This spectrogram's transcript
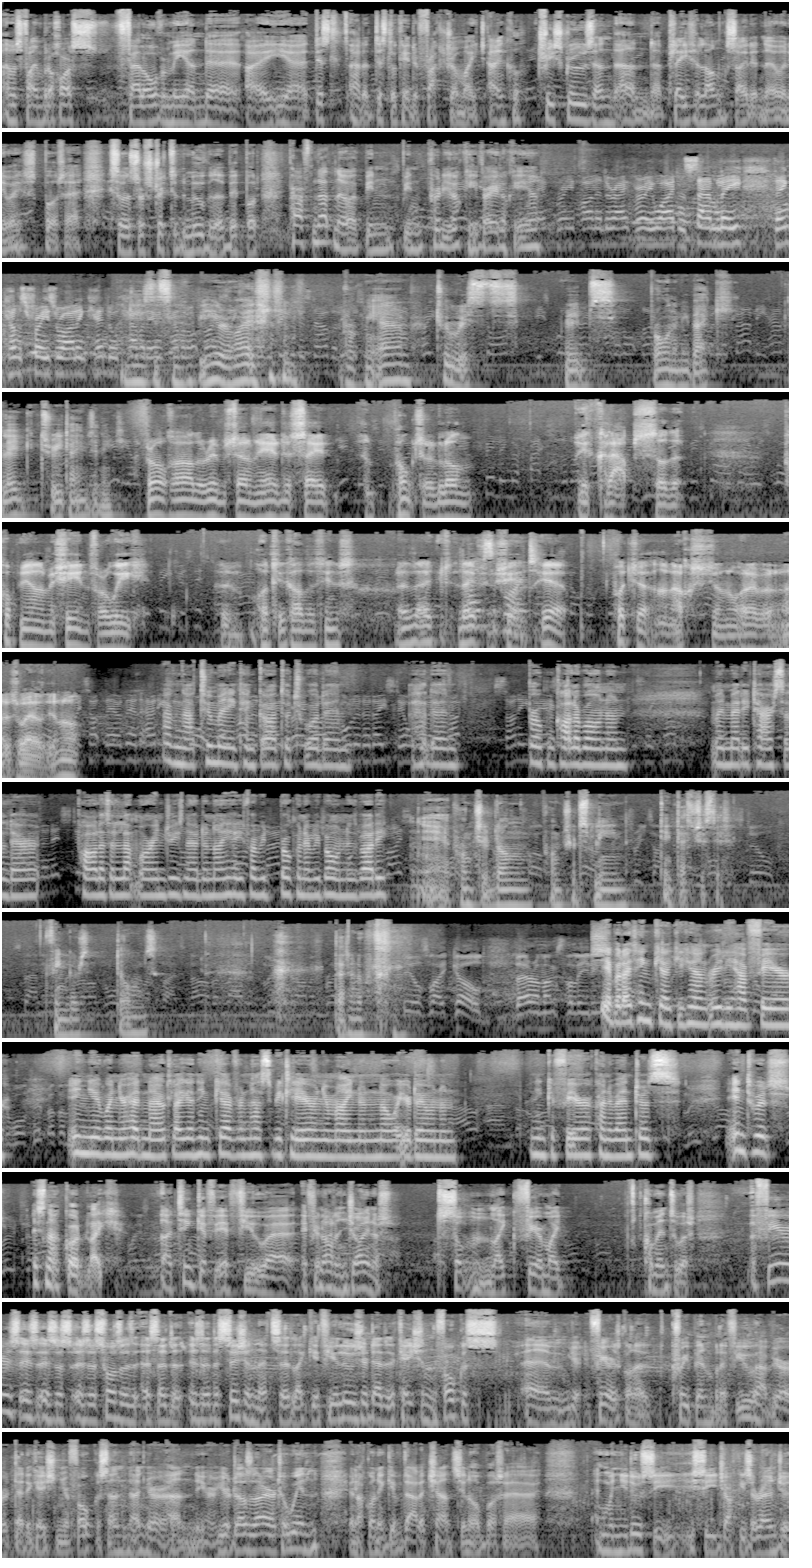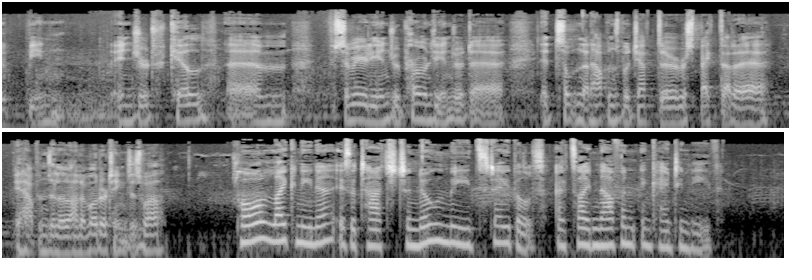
I was fine, but a horse fell over me and uh, I uh, dis- had a dislocated fracture on my ankle, three screws and, and a plate alongside it now, anyways. But uh, so it's restricted the movement a bit. But apart from that, now I've been been pretty lucky, very lucky. Yeah. Brave Highlander out very wide, and Sam Lee. Then comes Fraser Island, Kendall Jesus, I'll be here a while. Broke my arm, two wrists, ribs, bone in my back, leg three times, I think. Broke all the ribs down here this side and punctured a lung it collapsed so that put me on a machine for a week. Uh, what do you call the things? A life, life machine. Yeah, put you on oxygen or whatever as well. You know. I haven't got too many, thank God. Touch wood. Um, I had a broken collarbone and my metatarsal there. Paul has a lot more injuries now than I. He's probably broken every bone in his body. Yeah, punctured lung, punctured spleen. I think that's just it. Fingers, thumbs. that enough. yeah, but I think like you can't really have fear in you when you're heading out. Like I think everyone has to be clear in your mind and know what you're doing. And I think if fear kind of enters into it, it's not good. Like, I think if if you uh, if you're not enjoying it, something like fear might come into it. Fear is is is, is, is I suppose is a, is a decision. It's a, like if you lose your dedication and focus, um, your fear is going to creep in. But if you have your dedication, your focus, and, and your and your, your desire to win, you're not going to give that a chance, you know. But uh, when you do see you see jockeys around you being injured, killed, um, severely injured, permanently injured, uh, it's something that happens. But you have to respect that uh, it happens in a lot of other things as well. Paul, like Nina, is attached to Noel Meade Stables outside Navan in County Meath.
